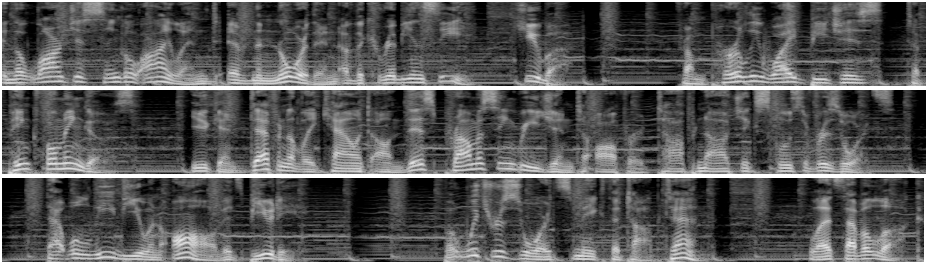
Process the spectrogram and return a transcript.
in the largest single island of the northern of the Caribbean Sea, Cuba. From pearly white beaches to pink flamingos, you can definitely count on this promising region to offer top-notch exclusive resorts that will leave you in awe of its beauty. But which resorts make the top 10? Let's have a look.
